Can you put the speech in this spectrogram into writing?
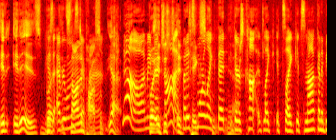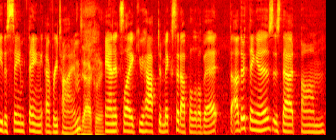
It it is because but everyone's it's not different. impossible. Yeah, No, I mean But it's just- not. it but it's takes- more like that. yeah. There's con- like it's like it's not going to be the same thing every time. Exactly. And it's like you have to mix it up a little bit. The other thing is is that um,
